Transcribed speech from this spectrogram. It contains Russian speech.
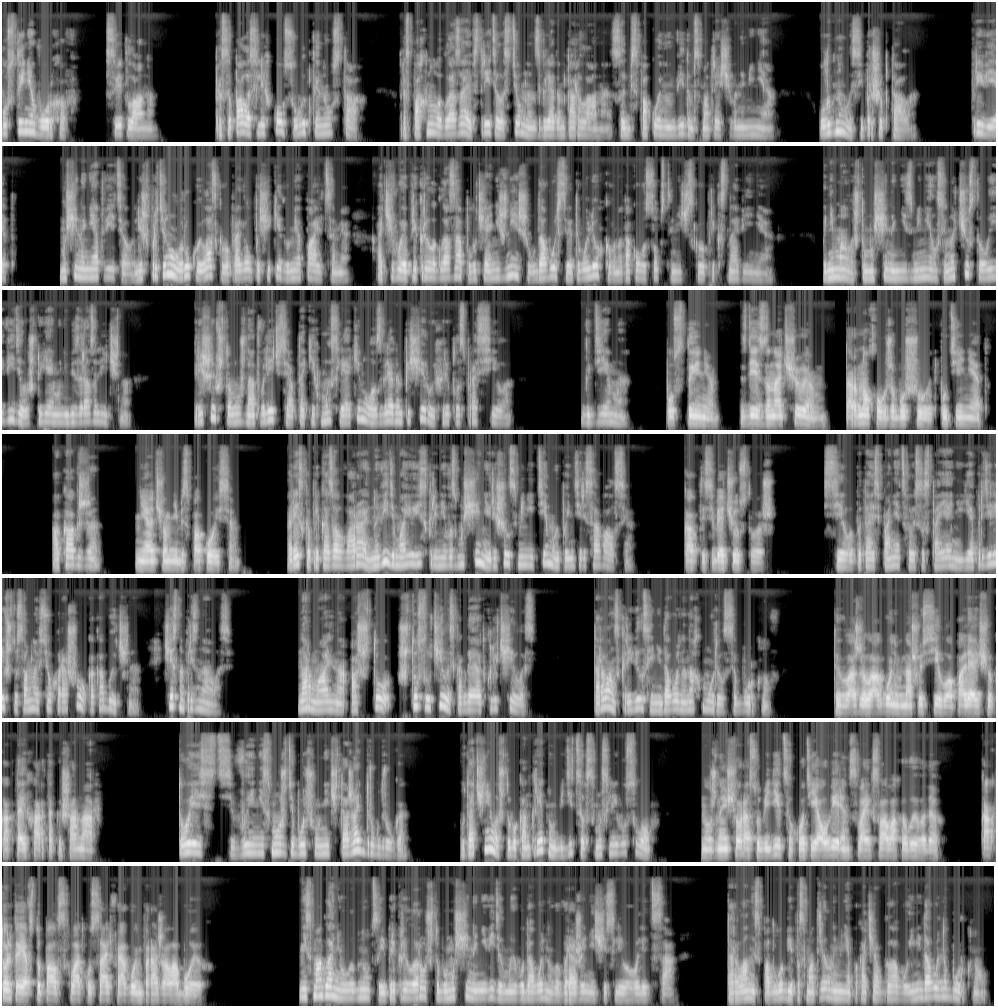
Пустыня Ворхов. Светлана. Просыпалась легко, с улыбкой на устах. Распахнула глаза и встретилась с темным взглядом Тарлана, с обеспокоенным видом смотрящего на меня. Улыбнулась и прошептала. «Привет». Мужчина не ответил, лишь протянул руку и ласково провел по щеке двумя пальцами, отчего я прикрыла глаза, получая нежнейшее удовольствие от его легкого, но такого собственнического прикосновения. Понимала, что мужчина не изменился, но чувствовала и видела, что я ему не безразлична. Решив, что нужно отвлечься от таких мыслей, окинула взглядом пещеру и хрипло спросила. «Где мы?» «Пустыня. Здесь заночуем. Тарноха уже бушует, пути нет». «А как же?» «Ни о чем не беспокойся». Резко приказал Варай, но, видя мое искреннее возмущение, решил сменить тему и поинтересовался. «Как ты себя чувствуешь?» Села, пытаясь понять свое состояние и определив, что со мной все хорошо, как обычно. Честно призналась. Нормально. А что? Что случилось, когда я отключилась? Тарлан скривился и недовольно нахмурился, буркнув. Ты вложила огонь в нашу силу, опаляющую как Тайхар, так и Шанар. То есть вы не сможете больше уничтожать друг друга? Уточнила, чтобы конкретно убедиться в смысле его слов. Нужно еще раз убедиться, хоть я уверен в своих словах и выводах. Как только я вступал в схватку с Альфой, огонь поражал обоих. Не смогла не улыбнуться и прикрыла рот, чтобы мужчина не видел моего довольного выражения счастливого лица. Тарлан из-под лобья посмотрел на меня, покачав головой, и недовольно буркнул.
